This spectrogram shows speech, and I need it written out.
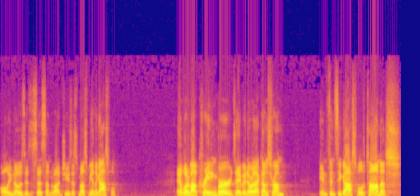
All he knows is it says something about Jesus, must be in the gospel. And what about creating birds? Anybody know where that comes from? Infancy Gospel of Thomas.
